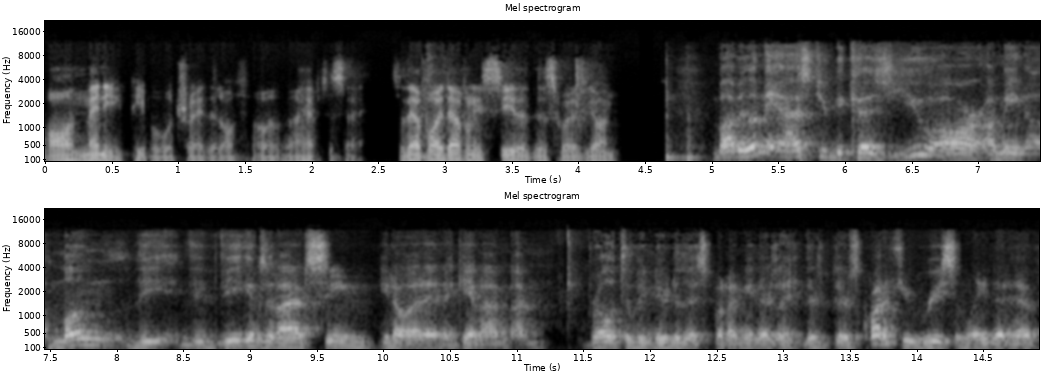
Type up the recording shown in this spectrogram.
Or many people would trade that off, I have to say. So, therefore, I definitely see that this way it's going. Bobby, let me ask you because you are, I mean, among the, the vegans that I have seen, you know, and, and again, I'm, I'm relatively new to this, but I mean, there's a, there's, there's quite a few recently that have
